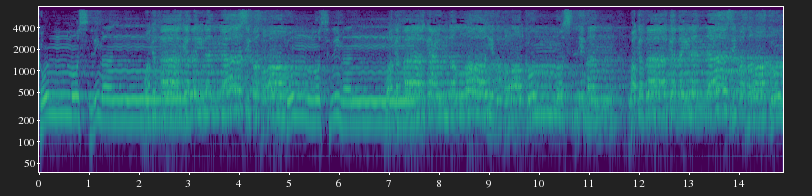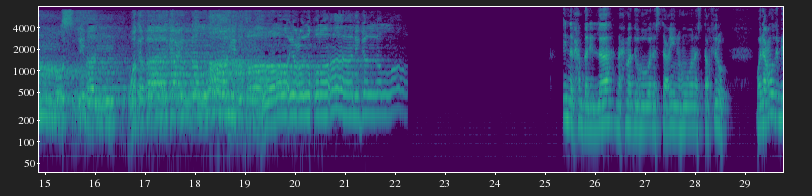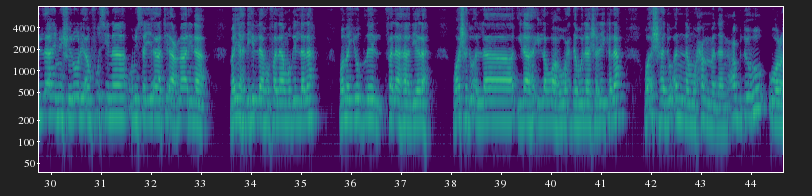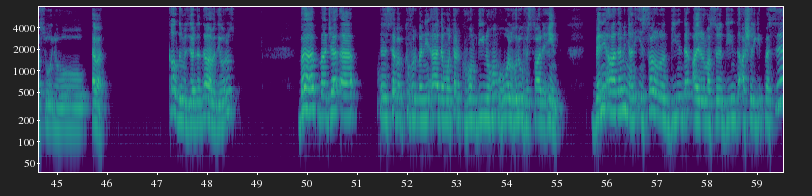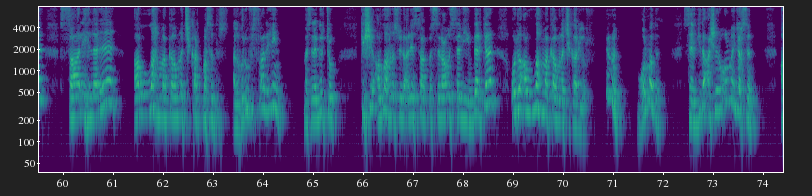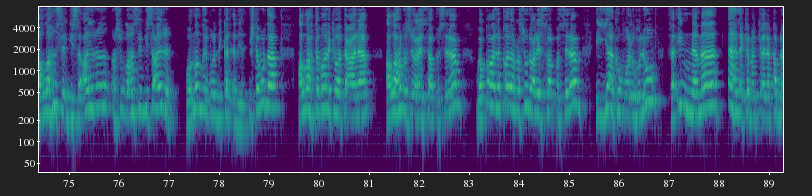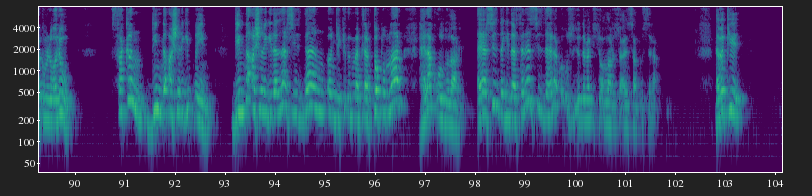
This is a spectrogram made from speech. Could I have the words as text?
كن مسلما. وكفاك بين الناس فخرا كن مسلما. وكفاك عند الله ذخرا. كن مسلما. وكفاك بين الناس فخرا كن مسلما. وكفاك عند الله ذخرا. وروائع القرآن جل الله. إن الحمد لله نحمده ونستعينه ونستغفره. ونعوذ بالله من شرور أنفسنا ومن سيئات أعمالنا من يهده الله فلا مضل له ومن يضلل فلا هادي له وأشهد أن لا إله إلا الله وحده لا شريك له وأشهد أن محمدا عبده ورسوله Evet. Kaldığımız yerden devam ediyoruz. Bab ma caa sebep küfür beni Adem ve terkuhum dinuhum huvel gulufis salihin. Beni Adem'in yani insanoğlunun dininden ayrılması, dininde aşırı gitmesi, salihleri Allah makamına çıkartmasıdır. El-gulufis salihin. Mesela birçok kişi Allah Resulü Aleyhisselatü Vesselam'ı seveyim derken onu Allah makamına çıkarıyor. Değil mi? Bu olmadı. Sevgide aşırı olmayacaksın. Allah'ın sevgisi ayrı, Resulullah'ın sevgisi ayrı. Ondan dolayı buna dikkat edeceğiz. İşte burada Allah Tebareke ve Teala Allah'ın Resulü Aleyhisselatü Vesselam ve kâle kâle Resulü Aleyhisselatü Vesselam İyyâkum vel gulû fe innemâ ehleke men kâne kablekum el gulû Sakın dinde aşırı gitmeyin. Dinde aşırı gidenler sizden önceki ümmetler, toplumlar helak oldular. Eğer siz de giderseniz siz de helak olursunuz diyor demek istiyor Allah Resulü Aleyhisselatü Vesselam. Demek ki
